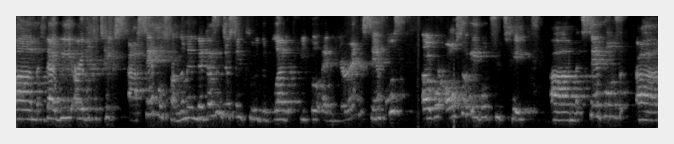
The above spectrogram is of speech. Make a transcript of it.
um, that we are able to take uh, samples from them, and that doesn't just include the blood, fecal, and urine samples. Uh, we're also able to take um, samples uh,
